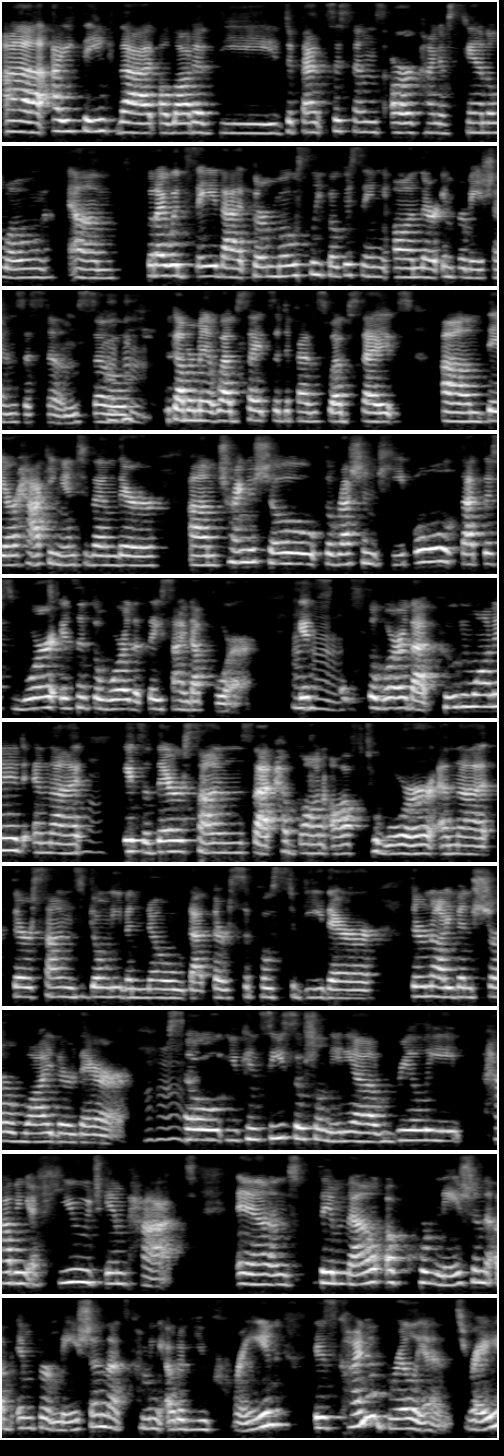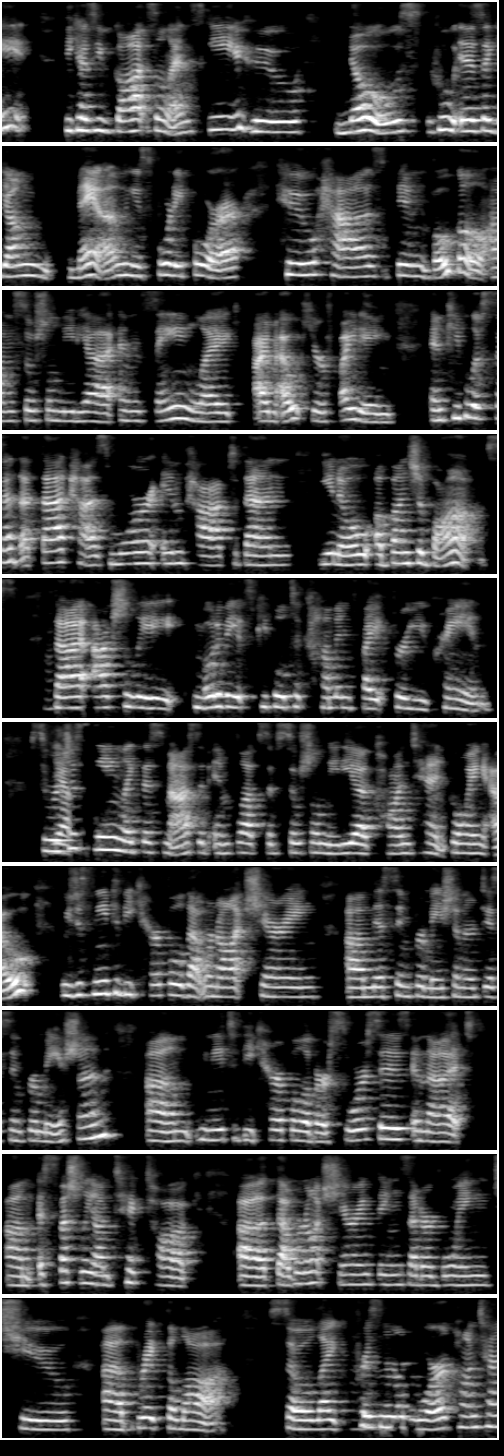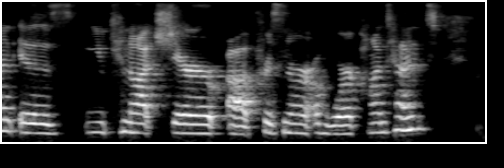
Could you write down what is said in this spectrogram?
Uh, I think that a lot of the defense systems are kind of standalone um, but I would say that they're mostly focusing on their information systems. So mm-hmm. the government websites, the defense websites, um, they are hacking into them. They're um, trying to show the Russian people that this war isn't the war that they signed up for. Mm-hmm. It's, it's, the war that Putin wanted, and that mm-hmm. it's their sons that have gone off to war, and that their sons don't even know that they're supposed to be there they're not even sure why they're there. Mm-hmm. So you can see social media really having a huge impact. And the amount of coordination of information that's coming out of Ukraine is kind of brilliant, right? Because you've got Zelensky, who knows who is a young man, he's 44, who has been vocal on social media and saying, like, I'm out here fighting. And people have said that that has more impact than, you know, a bunch of bombs. Mm-hmm. That actually motivates people to come and fight for Ukraine. So we're yep. just seeing like this massive influx of social media content going out. We just need to be careful that we're not sharing uh, misinformation or disinformation. Um, we need to be careful of our sources and that, um, especially on TikTok, uh, that we're not sharing things that are going to uh, break the law. So, like mm-hmm. prisoner of war content is you cannot share uh, prisoner of war content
